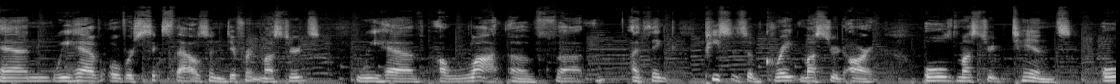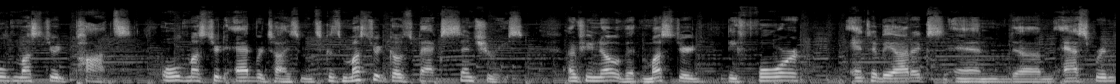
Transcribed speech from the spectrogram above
And we have over 6,000 different mustards. We have a lot of, uh, I think, pieces of great mustard art old mustard tins, old mustard pots, old mustard advertisements, because mustard goes back centuries. And if you know that mustard before antibiotics and um, aspirin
